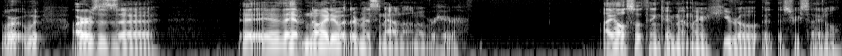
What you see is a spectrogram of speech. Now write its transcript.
we're, we're, ours is uh, they have no idea what they're missing out on over here. I also think I met my hero at this recital.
